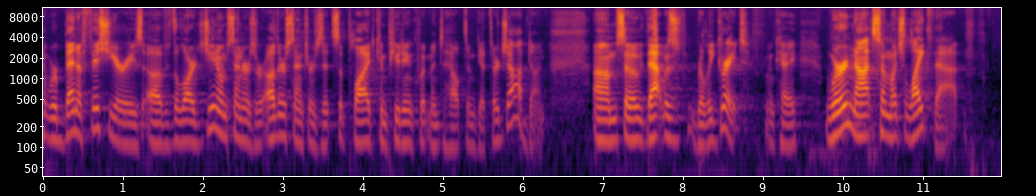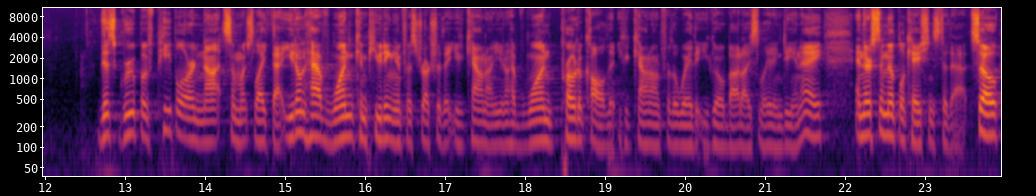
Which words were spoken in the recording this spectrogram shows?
were beneficiaries of the large genome centers or other centers that supplied computing equipment to help them get their job done. Um, so that was really great, okay? We're not so much like that. This group of people are not so much like that. You don't have one computing infrastructure that you count on. You don't have one protocol that you could count on for the way that you go about isolating DNA, and there's some implications to that. So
